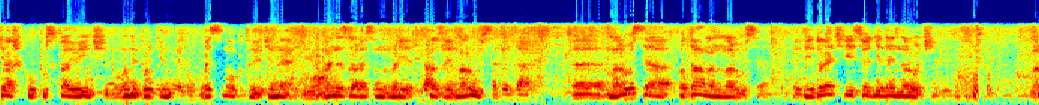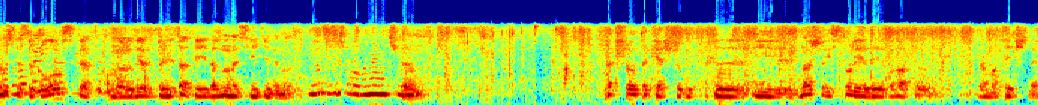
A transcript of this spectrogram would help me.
тяжко впускаю інші, бо вони потім висмоктують енергію. У мене зараз воно Марія показує Маруся. Е, Маруся, отаман Маруся. І, до речі, її сьогодні день народження. Маруся Соколовська, народилась привітати, її давно на світі немає. Ну нічого, вона не чує. Ем, Так що таке, що е, і наша історія дає багато драматичних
